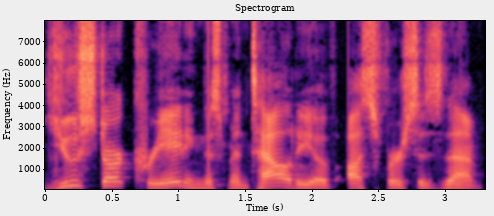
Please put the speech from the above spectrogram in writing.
You start creating this mentality of us versus them.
